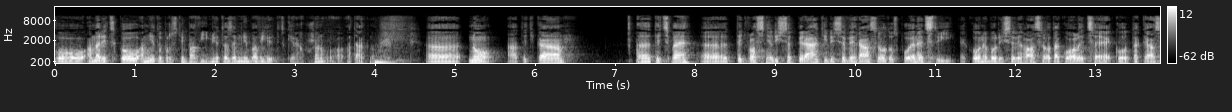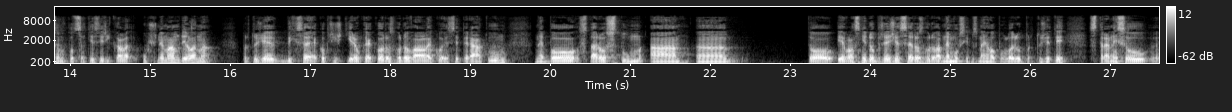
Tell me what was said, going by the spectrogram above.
uh, o americkou a mě to prostě baví, mě ta země baví, vždycky Rakušanu a, a tak. No. Uh, no a teďka eh, Teď jsme, teď vlastně, když se Piráti, když se vyhlásilo to spojenectví, jako, nebo když se vyhlásila ta koalice, jako, tak já jsem v podstatě si říkal, už nemám dilema, protože bych se jako příští rok jako rozhodoval, jako jestli Pirátům nebo starostům a je vlastně dobře, že se rozhodovat nemusím z mého pohledu, protože ty strany jsou eh,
